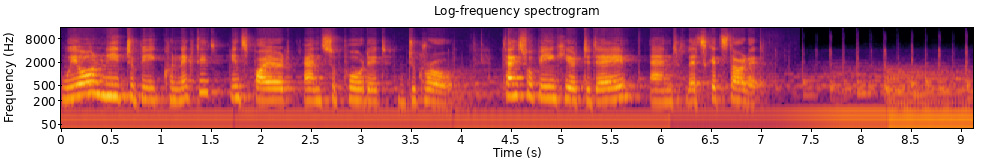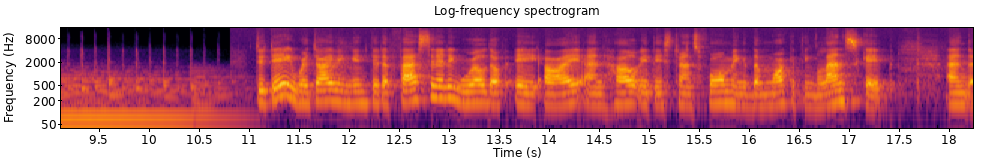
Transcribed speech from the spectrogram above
We all need to be connected, inspired, and supported to grow. Thanks for being here today, and let's get started. Today, we're diving into the fascinating world of AI and how it is transforming the marketing landscape. And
